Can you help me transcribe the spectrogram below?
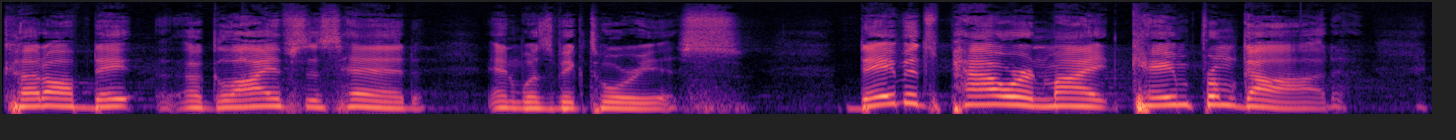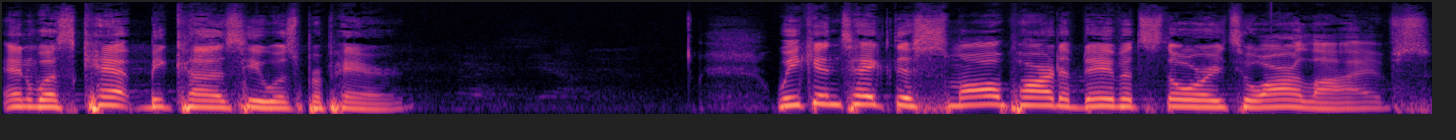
cut off uh, Goliath's head, and was victorious. David's power and might came from God and was kept because he was prepared. We can take this small part of David's story to our lives.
